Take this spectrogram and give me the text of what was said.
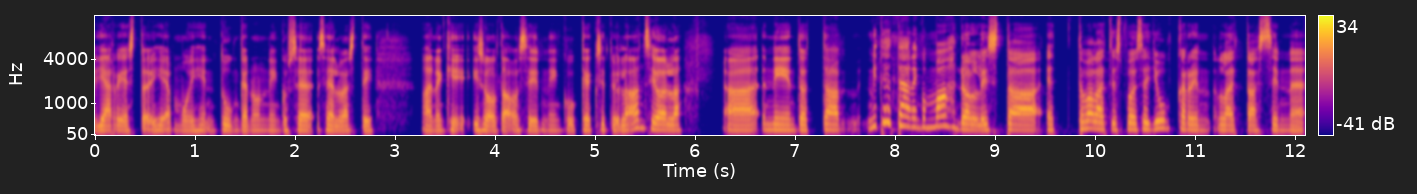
järjestöihin ja muihin tunkenut niin kuin se selvästi ainakin isolta osin niin kuin keksityillä ansioilla, ää, niin tota, miten tämä niin mahdollistaa, että tavallaan, että jos voi sen junkkarin laittaa sinne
